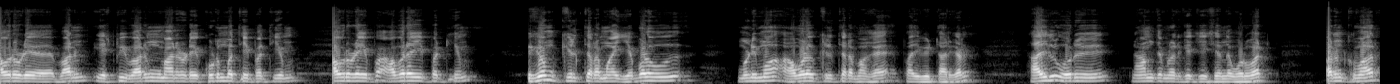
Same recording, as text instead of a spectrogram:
அவருடைய வருண் எஸ்பி வருண்குமாரனுடைய குடும்பத்தை பற்றியும் அவருடைய அவரை பற்றியும் மிகவும் கீழ்த்தரமாக எவ்வளவு முடியுமோ அவ்வளவு கீழ்த்தரமாக பதிவிட்டார்கள். அதில் ஒரு நாம் தமிழர் கட்சியை சேர்ந்த ஒருவர் வருண்குமார்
